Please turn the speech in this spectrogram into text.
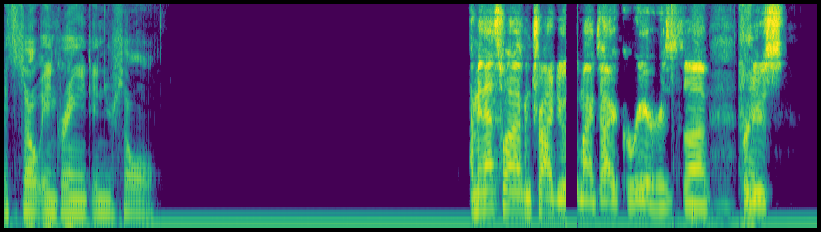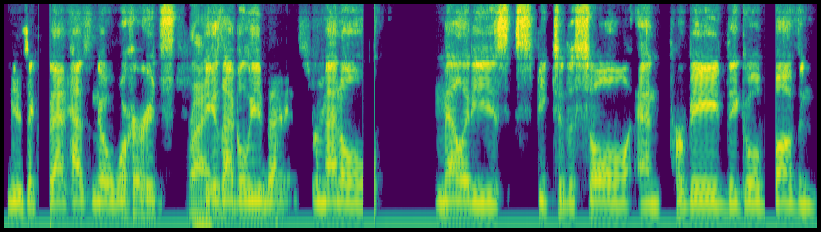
It's so ingrained in your soul. I mean, that's what I've been trying to do my entire career is uh, produce music that has no words Right. because I believe that instrumental melodies speak to the soul and pervade. They go above and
